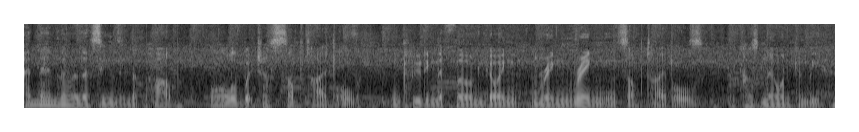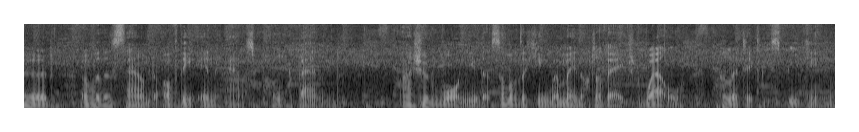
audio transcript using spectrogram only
And then there are the scenes in the pub, all of which are subtitled, including the phone going ring ring in subtitles, because no one can be heard over the sound of the in house punk band. I should warn you that some of the humour may not have aged well, politically speaking.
